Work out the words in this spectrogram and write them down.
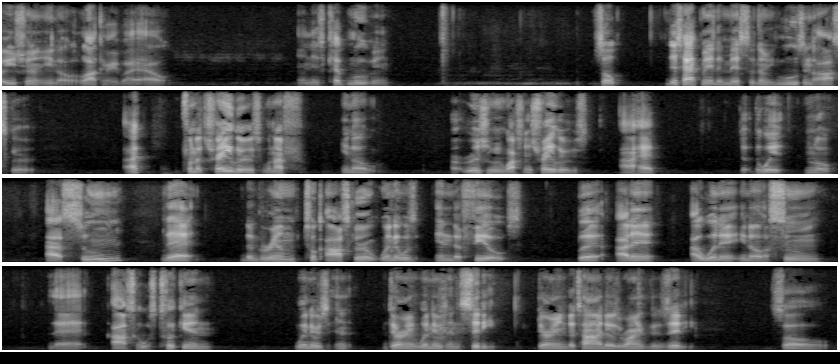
but you shouldn't, you know, lock everybody out." And this kept moving. So this happened in the midst of them losing the Oscar. I from the trailers when I, you know, originally watching the trailers, I had the, the way you know, I assumed that the Grimm took Oscar when it was in the fields, but I didn't. I wouldn't, you know, assume that Oscar was taken when it was in, during when it was in the city during the time they was running through the city. So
